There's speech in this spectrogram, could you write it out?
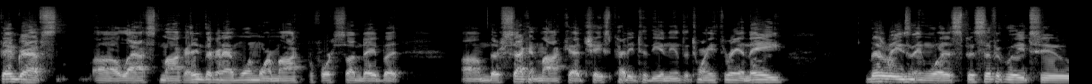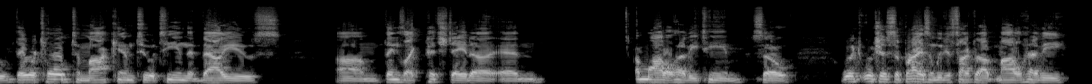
Fangraphs uh, last mock. I think they're going to have one more mock before Sunday, but um, their second mock had Chase Petty to the Indians at 23, and they their reasoning was specifically to they were told to mock him to a team that values um, things like pitch data and a model heavy team. So, which, which is surprising. We just talked about model heavy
